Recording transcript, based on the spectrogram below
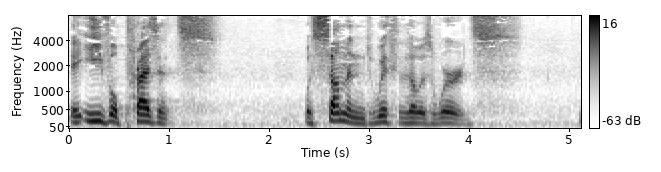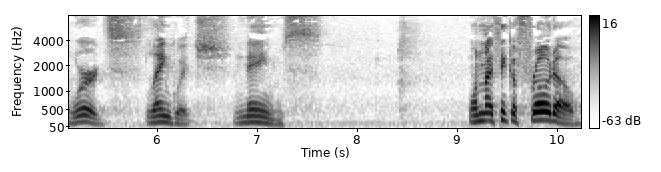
an evil presence was summoned with those words words, language, names. One might think of Frodo,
